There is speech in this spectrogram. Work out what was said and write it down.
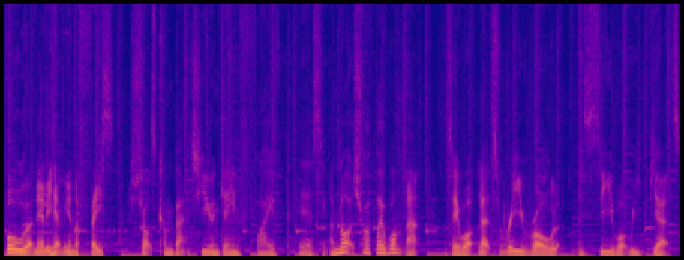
ball that nearly hit me in the face. Shots come back to you and gain 5 piercing. I'm not sure if I want that. I'll tell you what, let's re-roll and see what we get. So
